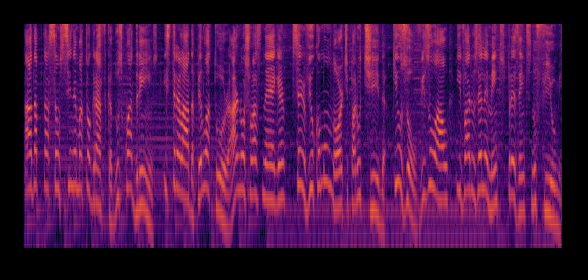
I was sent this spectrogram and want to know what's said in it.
a adaptação cinematográfica dos quadrinhos, estrelada pelo ator Arnold Schwarzenegger, serviu como um norte para o Tida, que usou o visual e vários elementos presentes no filme,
